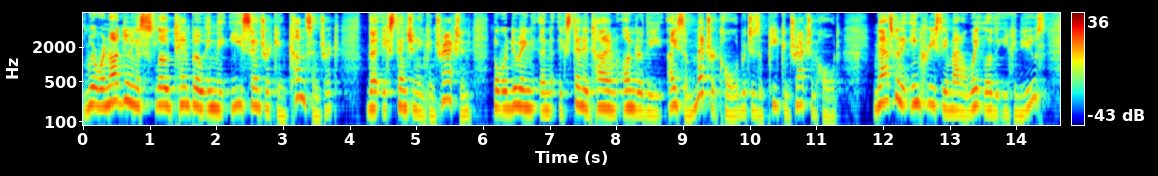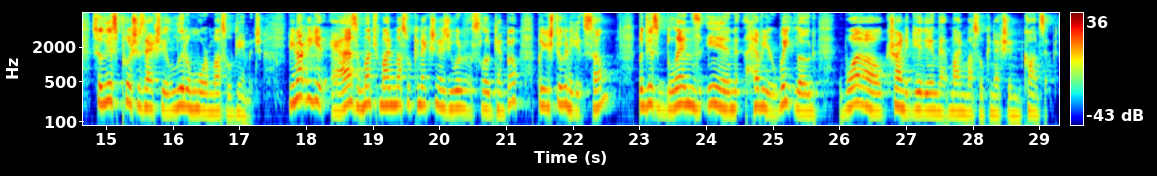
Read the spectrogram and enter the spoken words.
where we're not doing a slow tempo in the eccentric and concentric, the extension and contraction, but we're doing an extended time under the isometric hold, which is a peak contraction hold, that's going to increase the amount of weight load that you can use. So this push is actually a little more muscle damage. You're not going to get as much mind muscle connection as you would with a slow tempo, but you're still going to get some. But this blends in heavier weight load while trying to get in that mind muscle connection concept.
